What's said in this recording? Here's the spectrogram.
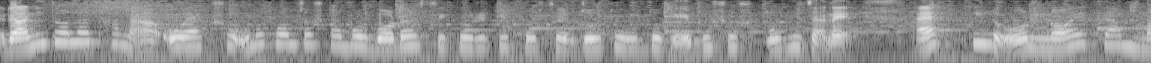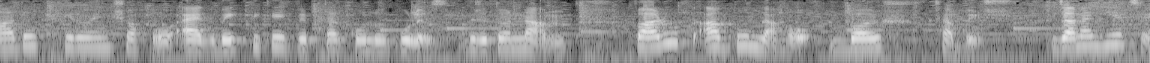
রানীতলা থানা ও একশো উনপঞ্চাশ নম্বর বর্ডার সিকিউরিটি ফোর্সের যৌথ উদ্যোগে বিশেষ অভিযানে এক কিলো নয় গ্রাম মাদক হেরোইন সহ এক ব্যক্তিকে গ্রেপ্তার করল পুলিশ। ধৃতর নাম ফারুক আবদুল্লাহ, বয়স ছাব্বিশ। জানা গিয়েছে,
